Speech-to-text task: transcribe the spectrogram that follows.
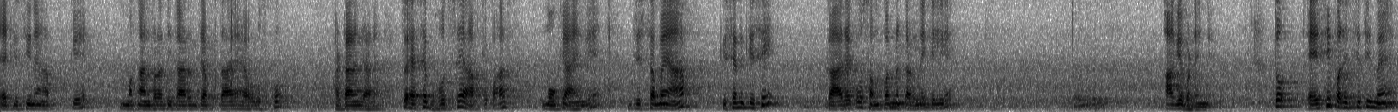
या किसी ने आपके मकान पर अधिकार जब बताया है और उसको हटाने जा रहे हैं। तो ऐसे बहुत से आपके पास मौके आएँगे, जिस समय आप किसी न किसी कार्य को संपन्न करने के लिए आगे बढ़ेंगे। तो ऐसी परिस्थिति में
